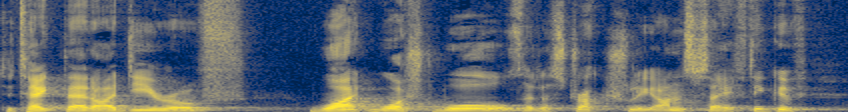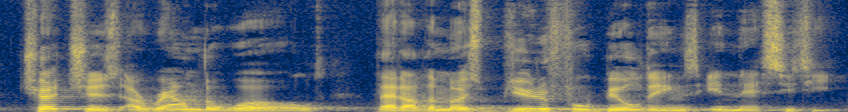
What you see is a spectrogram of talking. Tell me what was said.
to take that idea of whitewashed walls that are structurally unsafe. Think of churches around the world that are the most beautiful buildings in their city.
